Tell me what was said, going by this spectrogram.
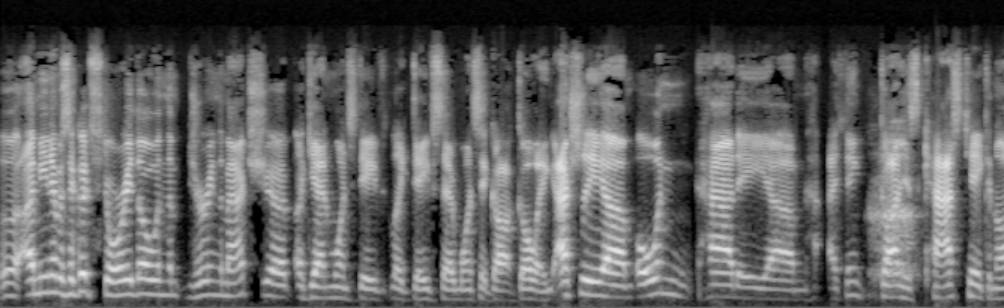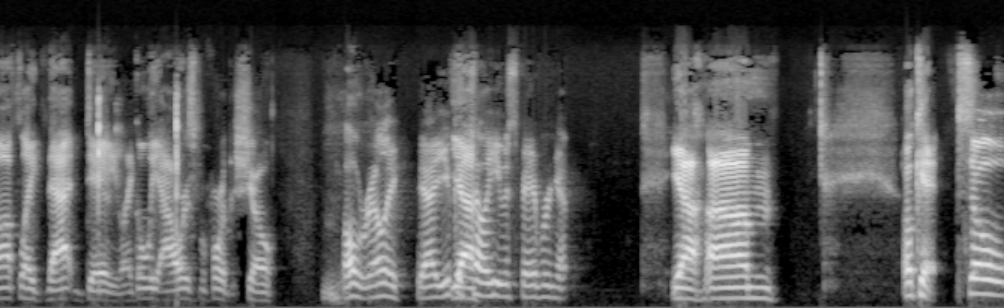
Uh, I mean, it was a good story though. In the during the match, uh, again, once Dave, like Dave said, once it got going, actually, um, Owen had a, um, I think, got his cast taken off like that day, like only hours before the show. oh, really? Yeah, you could Yeah. tell he was favoring it. Yeah. Um, okay. So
